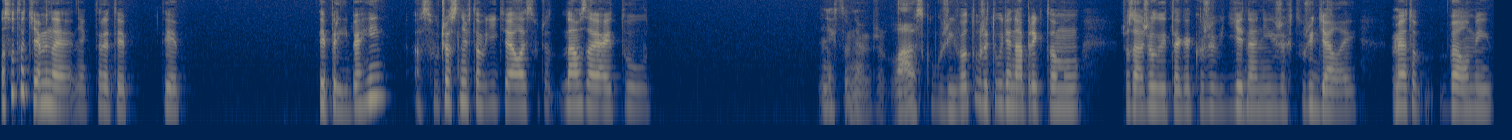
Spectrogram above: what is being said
no sú to temné niektoré tie, tie tie príbehy a súčasne v tom vidíte ale súčas- naozaj aj tú nechcem, neviem, že lásku k životu, že tu ľudia napriek tomu, čo zažili, tak akože vidieť na nich, že chcú žiť ďalej. A mňa to veľmi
